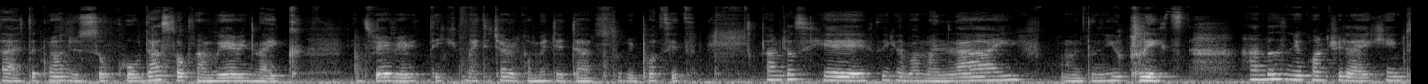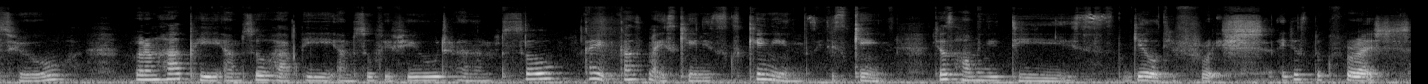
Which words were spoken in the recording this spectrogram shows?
That the ground is so cold. That socks I'm wearing like it's very very thick. My teacher recommended that so we bought it. I'm just here thinking about my life, um, the new place, and this new country that I came to. But I'm happy. I'm so happy. I'm so fulfilled, and I'm so. Hey, you can see my skin. It's skinning. The skin. Just how many days? You fresh. I just look fresh.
